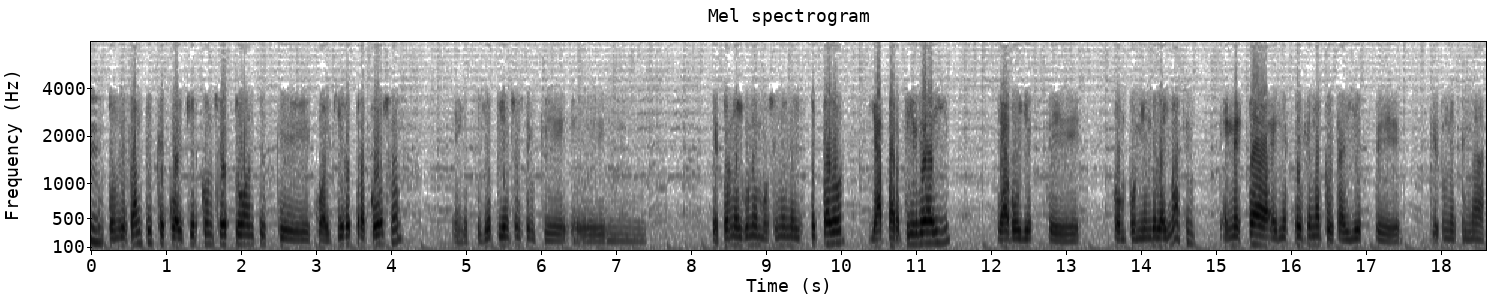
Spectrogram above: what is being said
Entonces antes que cualquier concepto, antes que cualquier otra cosa, en lo que yo pienso es en que eh, detone alguna emoción en el espectador y a partir de ahí ya voy este componiendo la imagen. En esta en esta escena pues ahí este es una escena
